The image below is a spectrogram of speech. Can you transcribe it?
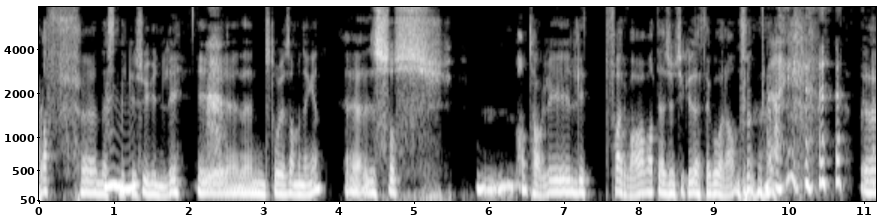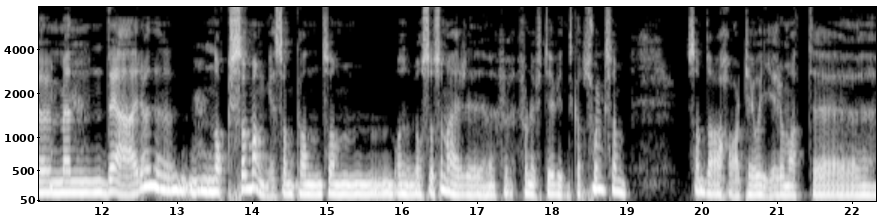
blaff, øh, nesten ikke synlig i den store sammenhengen. Eh, Så mm, antagelig litt farva av at jeg syns ikke dette går an. Eh, Men det er nokså mange som kan, som, også som er eh, fornuftige vitenskapsfolk, som, som da har teorier om at eh,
